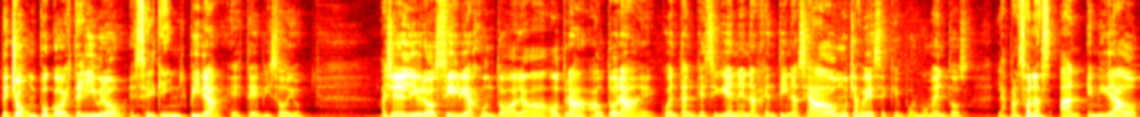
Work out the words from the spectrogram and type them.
De hecho, un poco este libro es el que inspira este episodio. Allí en el libro Silvia junto a la otra autora eh, cuentan que si bien en Argentina se ha dado muchas veces que por momentos las personas han emigrado,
